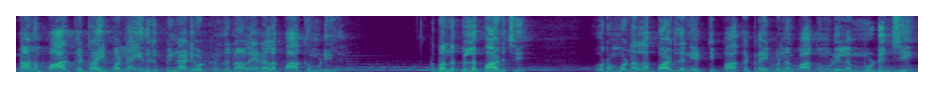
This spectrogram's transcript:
நானும் பார்க்க ட்ரை பண்ணேன். இதுக்கு பின்னாடி உட்கார்ந்ததுனால என்னால் பார்க்க முடியல. அப்போ அந்த பிள்ளை பாடிச்சு. ரொம்ப நல்லா பாடுதுன்னு எட்டி பார்க்க ட்ரை பண்ணேன். பார்க்க முடியல. முடிஞ்சு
